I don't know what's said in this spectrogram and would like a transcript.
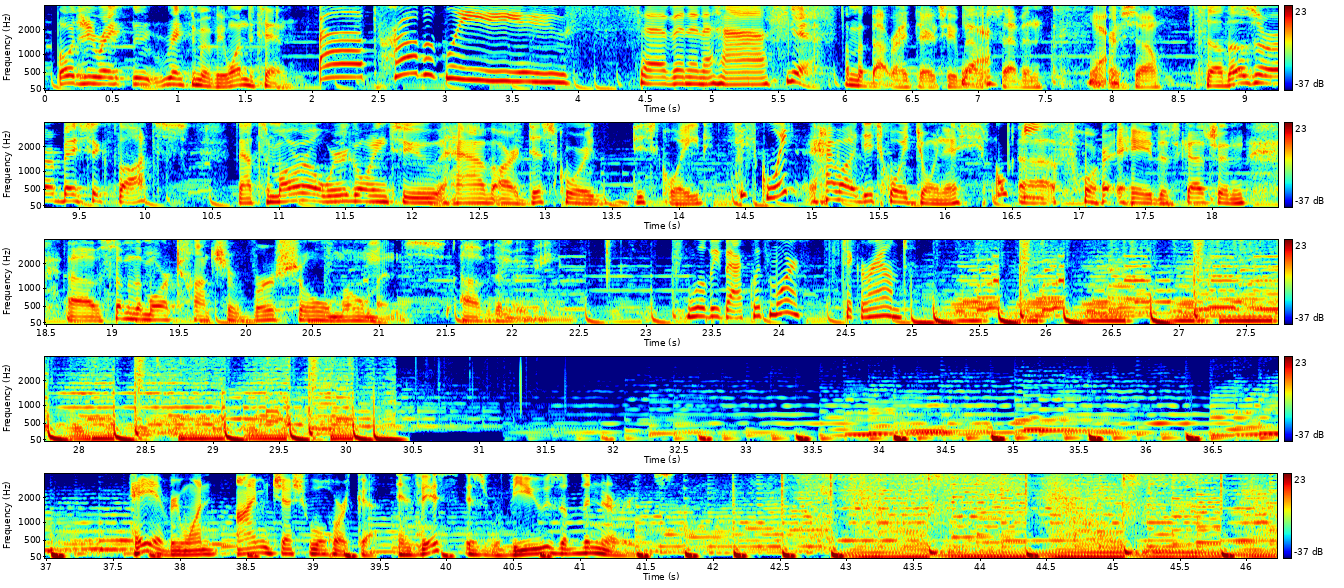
what would you rate the, rate the movie? One to ten? uh, probably seven and a half. Yeah, I'm about right there too, about Yeah. a seven Yeah. or so. So those are our basic thoughts. Now tomorrow we're going to have our Discord Discord Discord. have our Discord join us uh, for a discussion of some of the more controversial moments of the movie. We'll be back with more. Stick around. Hey everyone, I'm Joshua Horka, and this is Reviews of the Nerds.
